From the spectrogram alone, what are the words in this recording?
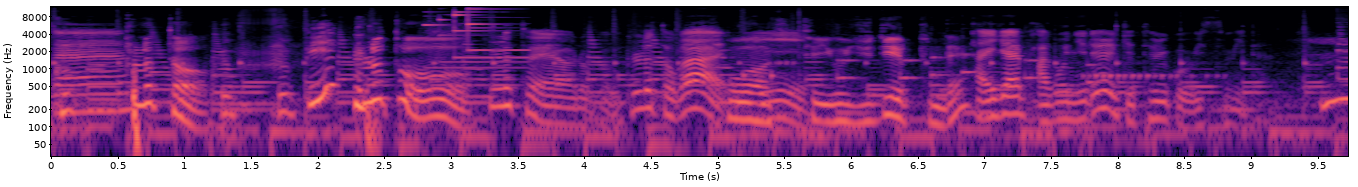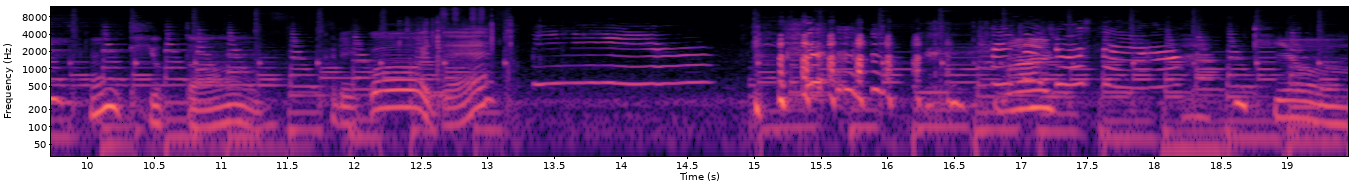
짠. 플루토. 구, 구피? 플루토. 플루토예요 여러분. 플루토가 우와 이 진짜 이거 UDF인데? 달걀 바구니를 이렇게 들고 있습니다. 어 귀엽다. 그리고 이제 와 귀여워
